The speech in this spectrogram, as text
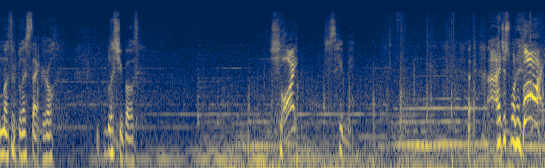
Oh, Mother, bless that girl. Bless you both. Boy! She saved me. I, I just wanted... Boy!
